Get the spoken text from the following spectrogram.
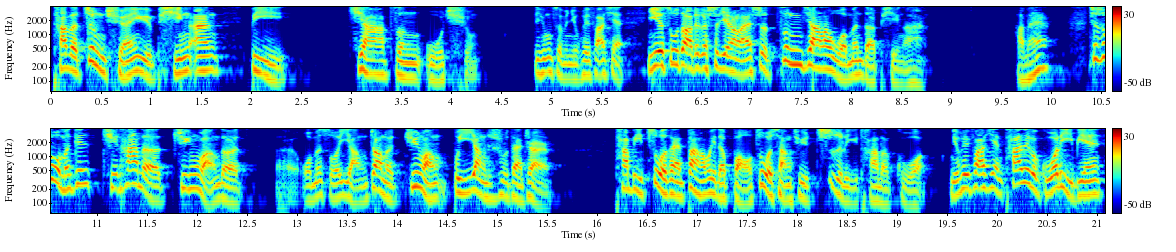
他的政权与平安必加增无穷。弟兄姊妹，你会发现，耶稣到这个世界上来是增加了我们的平安。阿门。这是我们跟其他的君王的，呃，我们所仰仗的君王不一样之处在这儿，他必坐在大卫的宝座上去治理他的国。你会发现，他这个国里边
